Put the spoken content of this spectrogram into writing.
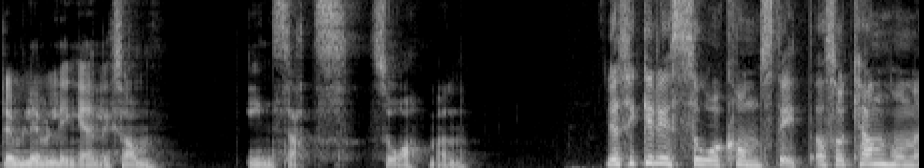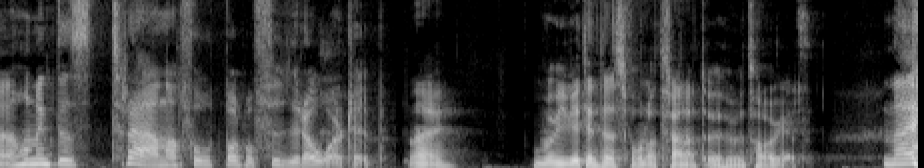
det blev väl ingen liksom insats så, men Jag tycker det är så konstigt. Alltså kan hon, hon har inte tränat fotboll på fyra år typ. nej. Vi vet inte ens vad hon har tränat överhuvudtaget. Nej.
